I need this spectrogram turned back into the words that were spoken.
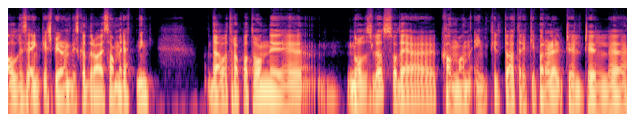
alle disse enkeltspillerne de skal dra i samme retning. Der var Trappatoni nådesløs, og det kan man enkelt da trekke parallell til, til uh,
